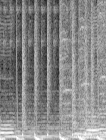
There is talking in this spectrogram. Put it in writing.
alone to love.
